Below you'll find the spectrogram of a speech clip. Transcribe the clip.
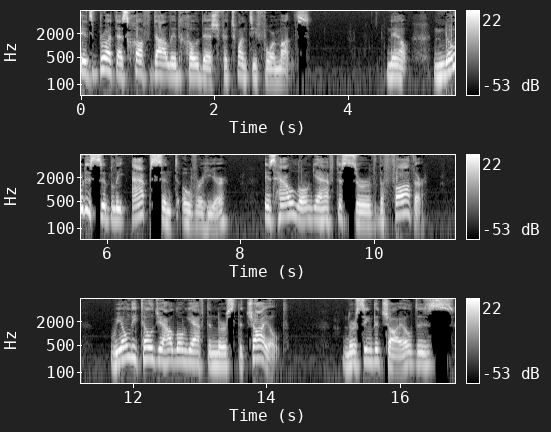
It's brought as Chaf Dalid Chodesh for 24 months. Now, noticeably absent over here is how long you have to serve the father. We only told you how long you have to nurse the child. Nursing the child is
